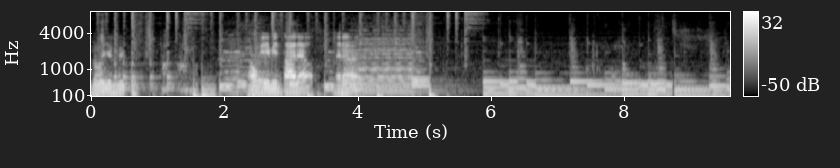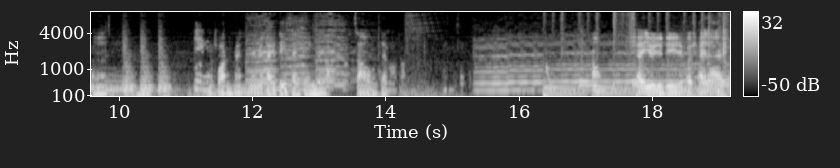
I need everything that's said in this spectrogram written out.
นึกว่ายังไม่กดเอ้าเอมินตายแล้วไม่นะอ่าบอลแม่งไม่มีใครตีใส่กูเลย เศร้าแต่เอ้าใช้อยู่ดีๆก็ใช้ได้เหรอ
